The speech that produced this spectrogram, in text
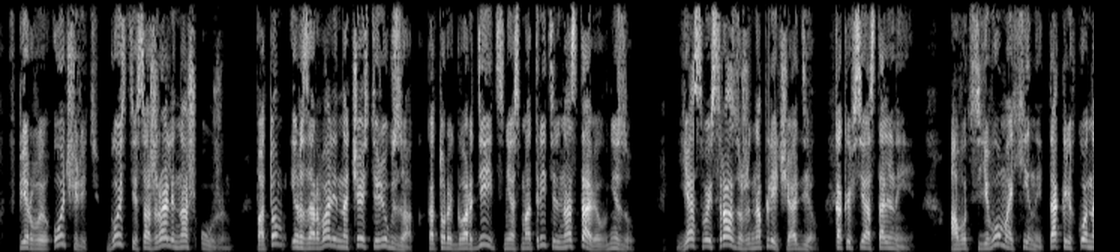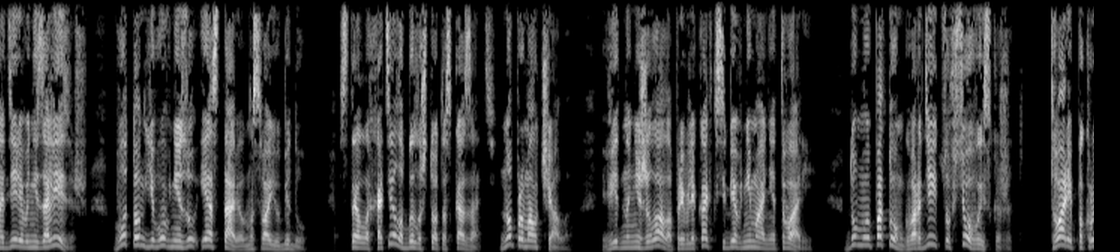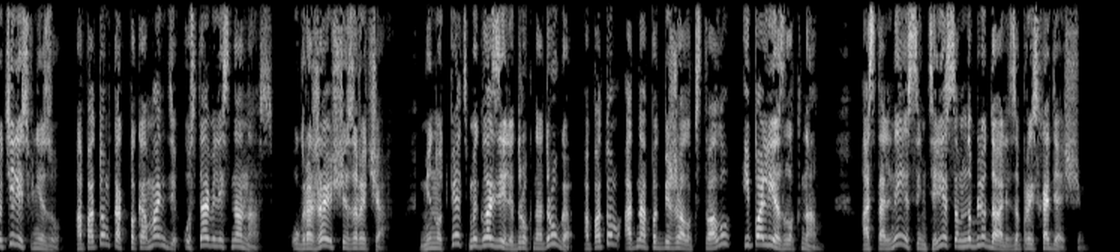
В первую очередь гости сожрали наш ужин, потом и разорвали на части рюкзак, который гвардеец неосмотрительно оставил внизу. Я свой сразу же на плечи одел, как и все остальные. А вот с его махиной так легко на дерево не залезешь. Вот он его внизу и оставил на свою беду. Стелла хотела было что-то сказать, но промолчала. Видно, не желала привлекать к себе внимание тварей. Думаю, потом гвардейцу все выскажет. Твари покрутились внизу, а потом, как по команде, уставились на нас, угрожающе зарычав. Минут пять мы глазели друг на друга, а потом одна подбежала к стволу и полезла к нам. Остальные с интересом наблюдали за происходящим.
